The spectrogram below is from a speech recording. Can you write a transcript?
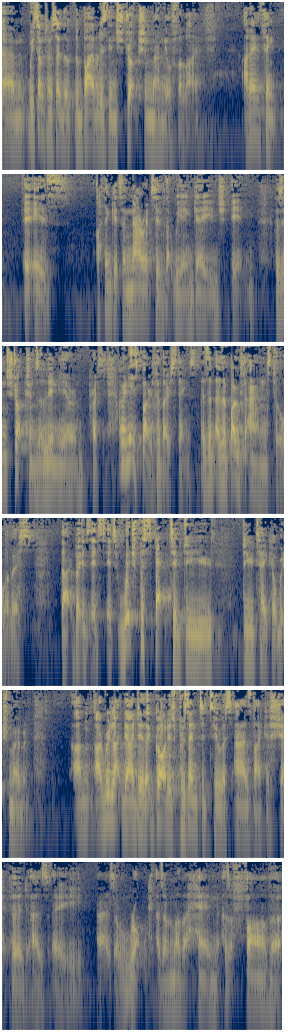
um, we sometimes say that the Bible is the instruction manual for life. I don't think it is. I think it's a narrative that we engage in because instructions are linear and precise. I mean, it's both of those things. There's a, there's a both and to all of this. That, but it's, it's, it's which perspective do you do you take at which moment? Um, I really like the idea that God is presented to us as like a shepherd, as a as a rock, as a mother hen, as a father.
